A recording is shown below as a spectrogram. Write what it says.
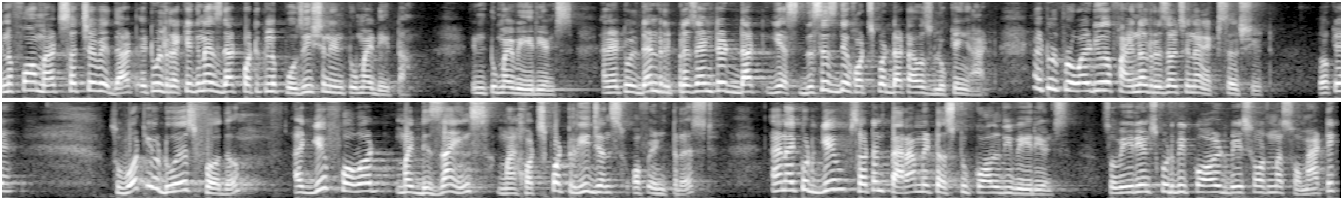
in a format such a way that it will recognize that particular position into my data, into my variants and it will then represent it that yes, this is the hotspot that I was looking at. It will provide you the final results in an Excel sheet. Okay. So what you do is further, I give forward my designs, my hotspot regions of interest and I could give certain parameters to call the variants. So variants could be called based on my somatic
